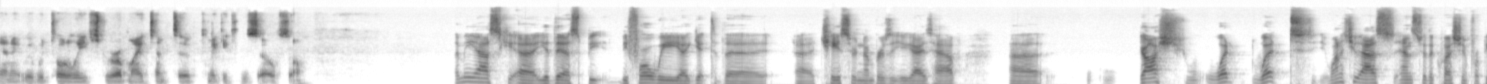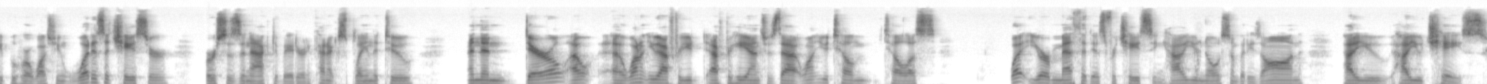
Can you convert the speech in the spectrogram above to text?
and it, it would totally screw up my attempt to, to make a QSO. So. Let me ask uh, you this be- before we uh, get to the uh, chaser numbers that you guys have. Uh, Josh, what what? Why don't you ask answer the question for people who are watching? What is a chaser versus an activator, and kind of explain the two. And then Daryl, uh, why don't you after you after he answers that, why don't you tell tell us what your method is for chasing? How you know somebody's on? How do you how you chase?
